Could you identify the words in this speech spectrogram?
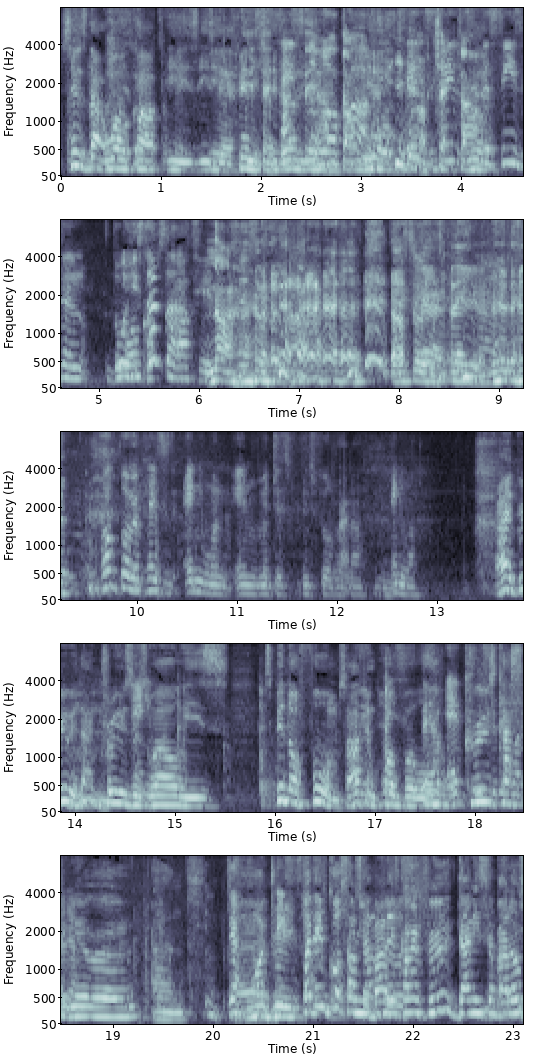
Since that World Cup, he's he's Yeah. been He finished. said, to be "That's honest. it, I'm World Cup. with football. Since, I've checked out." the season, the Well, he World said Cup that. started. No, that's what he's playing. Pogba replaces anyone in Madrid's midfield right now. Hmm. Anyone. I agree with that. Kroos as well. He's it's been off form, so I think Pogba will. they have Kroos, single one of them. Casemiro, And Definitely. Uh, Modric. replaces but they've got some young Ceballos. players coming through. Dani Ceballos.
